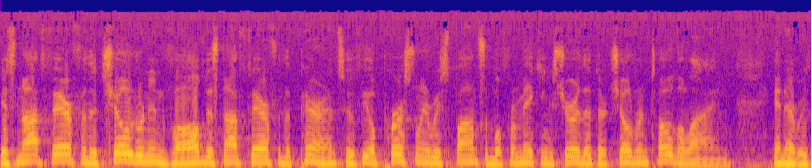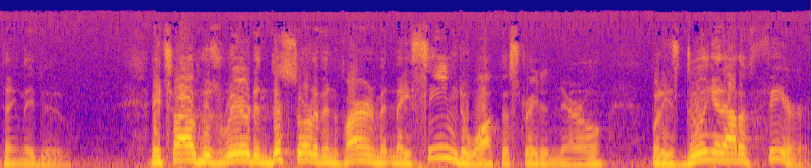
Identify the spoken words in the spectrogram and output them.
It's not fair for the children involved. It's not fair for the parents who feel personally responsible for making sure that their children toe the line in everything they do. A child who's reared in this sort of environment may seem to walk the straight and narrow, but he's doing it out of fear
